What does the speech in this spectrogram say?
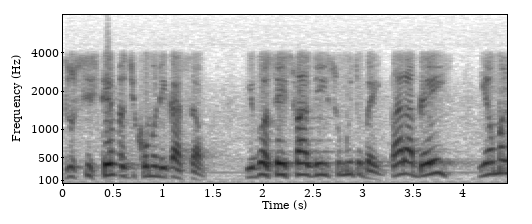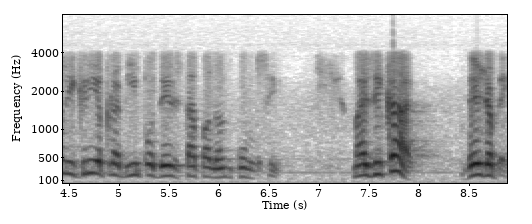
dos sistemas de comunicação. E vocês fazem isso muito bem. Parabéns e é uma alegria para mim poder estar falando com você. Mas, Ricardo, veja bem,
